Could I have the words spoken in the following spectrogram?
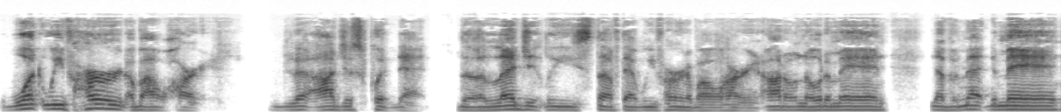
what we've heard about Harden. I'll just put that the allegedly stuff that we've heard about Harden. I don't know the man, never met the man.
